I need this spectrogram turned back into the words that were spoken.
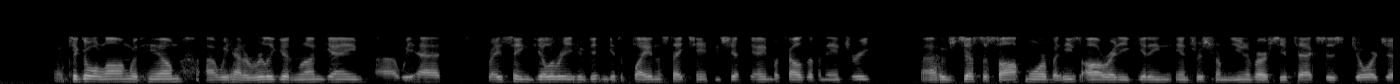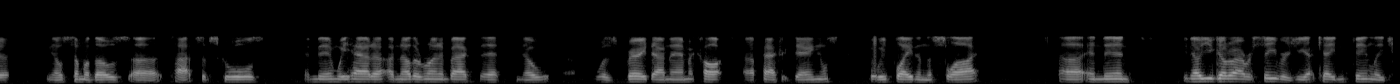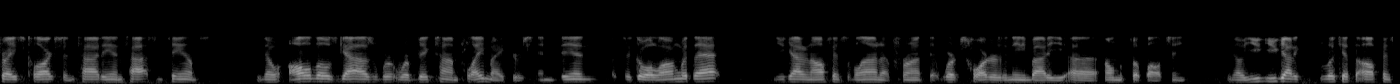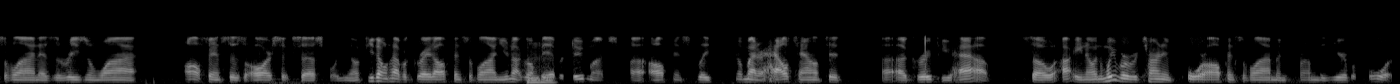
uh, to go along with him, uh, we had a really good run game. Uh, we had Racine Guillory, who didn't get to play in the state championship game because of an injury, uh, who's just a sophomore, but he's already getting interest from the University of Texas, Georgia, you know, some of those uh, types of schools. And then we had a, another running back that, you know, was very dynamic, Hawk, uh, Patrick Daniels, who we played in the slot. Uh, and then, you know, you go to our receivers. You got Caden Finley, Trace Clarkson, tight end Tyson Timms. You know, all those guys were, were big time playmakers. And then to go along with that, you got an offensive line up front that works harder than anybody uh, on the football team. You know, you, you got to look at the offensive line as the reason why offenses are successful. You know, if you don't have a great offensive line, you're not going to Mm-hmm. be able to do much uh, offensively, no matter how talented uh, a group you have. So, uh, you know, and we were returning four offensive linemen from the year before,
